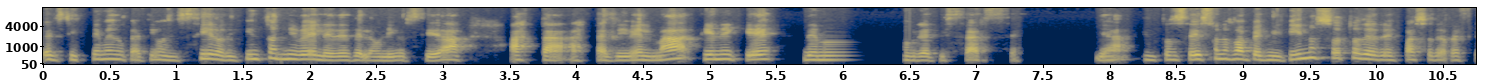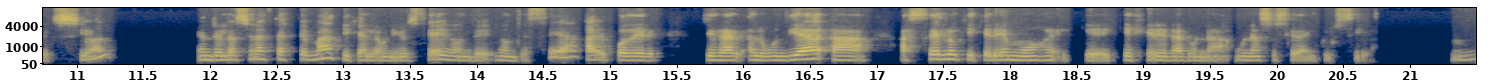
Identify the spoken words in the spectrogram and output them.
el sistema educativo en sí, los distintos niveles, desde la universidad hasta, hasta el nivel más, tiene que democratizarse. ¿ya? Entonces eso nos va a permitir nosotros desde el espacio de reflexión en relación a estas temáticas en la universidad y donde, donde sea, a poder llegar algún día a hacer lo que queremos, eh, que, que generar una, una, sociedad inclusiva. ¿Mm?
